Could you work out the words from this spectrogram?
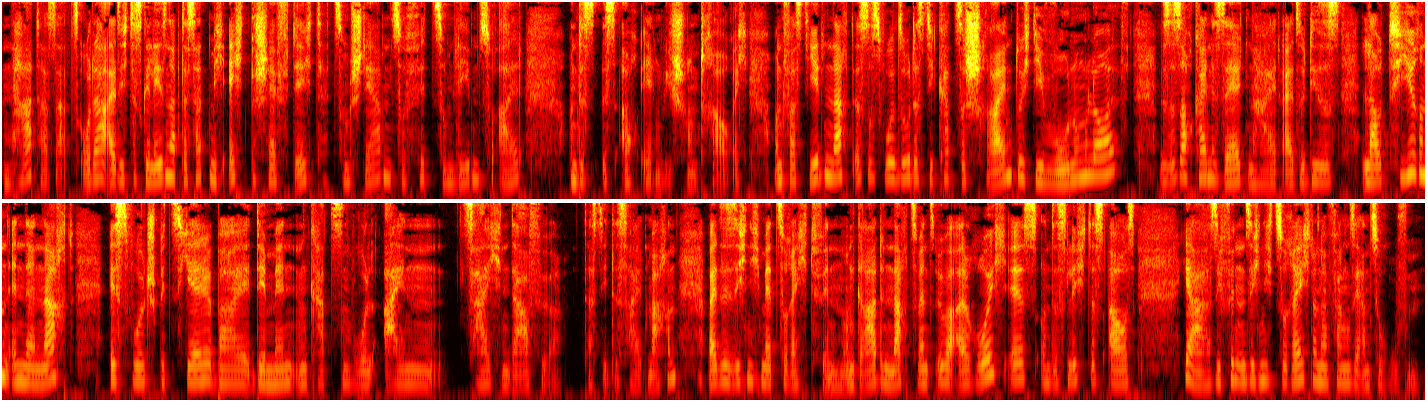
ein harter Satz, oder? Als ich das gelesen habe, das hat mich echt beschäftigt. Zum Sterben zu fit, zum Leben zu alt. Und das ist auch irgendwie schon traurig. Und fast jede Nacht ist es wohl so, dass die Katze schreiend durch die Wohnung läuft. Es ist auch keine Seltenheit. Also dieses Lautieren in der Nacht ist wohl speziell bei dementen Katzen wohl ein Zeichen dafür dass sie das halt machen, weil sie sich nicht mehr zurechtfinden. Und gerade nachts, wenn es überall ruhig ist und das Licht ist aus, ja, sie finden sich nicht zurecht und dann fangen sie an zu rufen.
